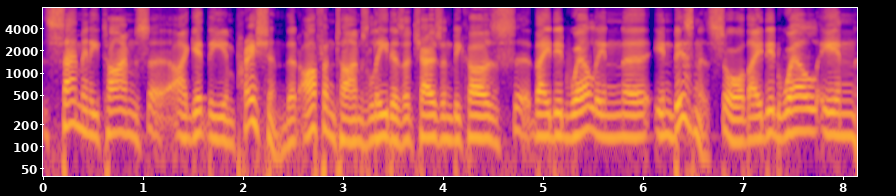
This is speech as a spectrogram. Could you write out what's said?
So many times uh, I get the impression that oftentimes leaders are chosen because uh, they did well in uh, in business or they did well in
